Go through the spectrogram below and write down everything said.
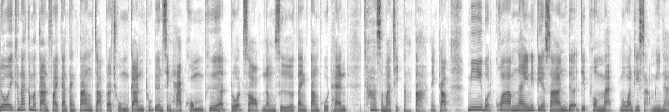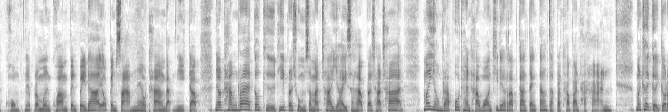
โดยคณะกรรมการฝ่ายการแต่งตั้งจะประชุมกันทุกเดือนสิงหาคม เพื่อตรวจสอบหนังสือแต่งตั้งผู้แทนชาติสมาชิกต่างๆนะครับ มีบทความในนิตยสาร The Diplomat เมื่อวันที่ 3 มีนาคมเนี่ยประเมินความเป็นไปได้ออกเป็น 3 แนวทางแบบนี้ครับ แนวทางแรกก็คือที่ประชุมสมัชชาใหญ่สหประชาชาติ ไม่ยอมรับผู้แทนถาวรที่ได้รับการแต่งตั้งจากรัฐบาลทหาร มันเคยเกิดกร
